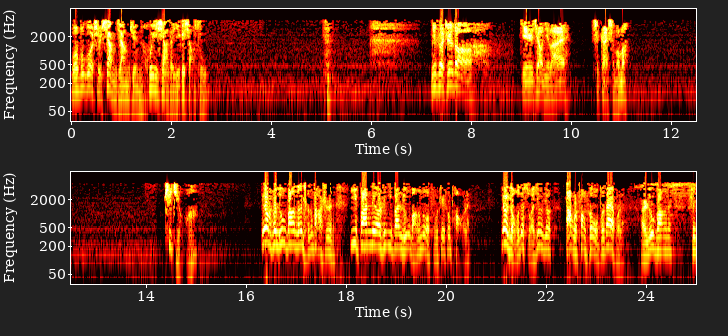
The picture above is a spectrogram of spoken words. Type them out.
我不过是项将军麾下的一个小卒。你可知道今日叫你来是干什么吗？吃酒啊！要不说刘邦能成大事呢？一般的，要是一般流氓懦夫，这时候跑了；要有的，索性就打滚放泼，我不在乎了。而刘邦呢，是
